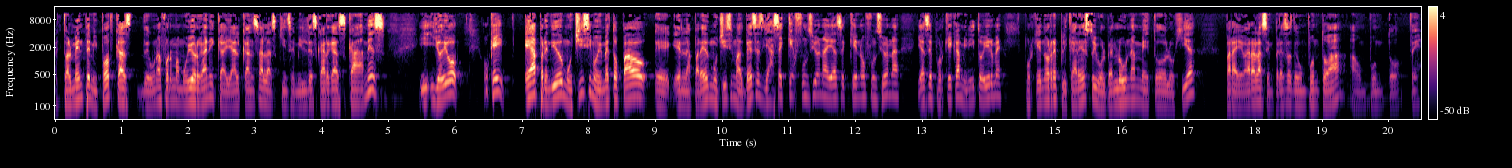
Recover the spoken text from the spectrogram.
Actualmente mi podcast de una forma muy orgánica ya alcanza las 15 mil descargas cada mes. Y, yo digo, ok, he aprendido muchísimo y me he topado eh, en la pared muchísimas veces. Ya sé qué funciona, ya sé qué no funciona, ya sé por qué caminito irme, por qué no replicar esto y volverlo una metodología para llevar a las empresas de un punto A a un punto B.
